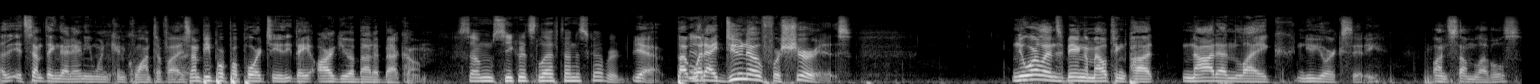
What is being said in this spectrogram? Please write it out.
it's something that anyone can quantify. Some people purport to. They argue about it back home. Some secrets left undiscovered. Yeah. But what I do know for sure is New Orleans being a melting pot, not unlike New York City on some levels.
